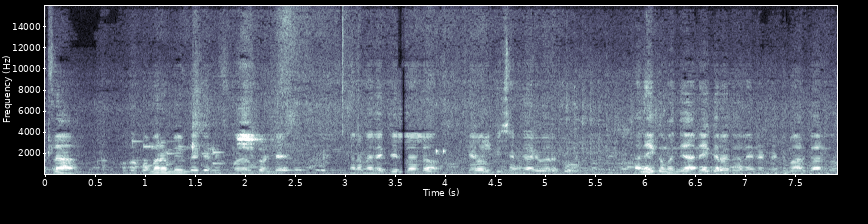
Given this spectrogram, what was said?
అట్లా ఒక కొమరం భీం దగ్గర నుంచి మొదలుకుంటే మన మెదక్ జిల్లాలో కేవల్ కిషన్ గారి వరకు అనేక మంది అనేక రకాలైనటువంటి మార్గాలను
